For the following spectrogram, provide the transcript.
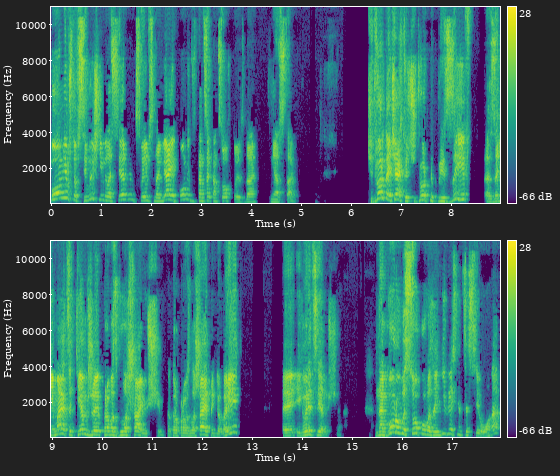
помним, что Всевышний милосерден к своим сыновьям и помнит в конце концов, то есть, да, не оставит. Четвертая часть, то есть четвертый призыв э, занимается тем же провозглашающим, который провозглашает и говорит, э, и говорит следующее. На гору высокую возойди вестница Сиона,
